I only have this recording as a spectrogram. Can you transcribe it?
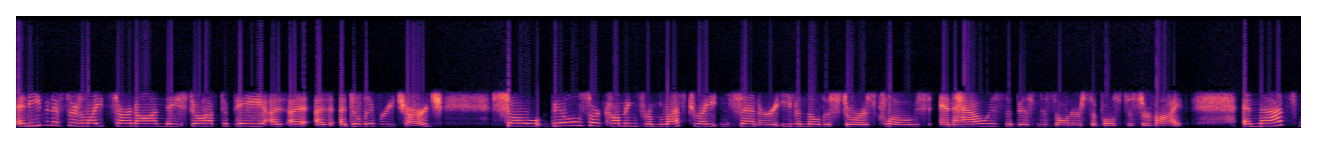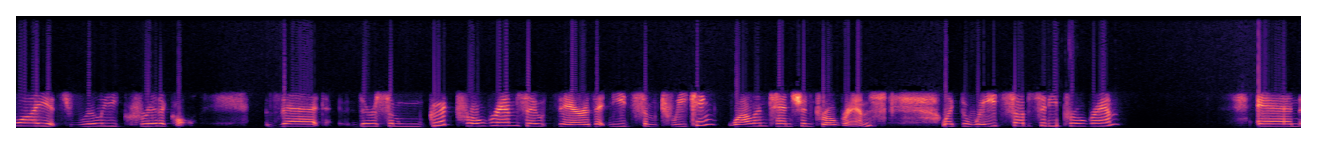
and even if their lights aren't on, they still have to pay a, a, a delivery charge. So bills are coming from left, right, and center, even though the store is closed. And how is the business owner supposed to survive? And that's why it's really critical that there's some good programs out there that need some tweaking, well intentioned programs, like the wage subsidy program and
